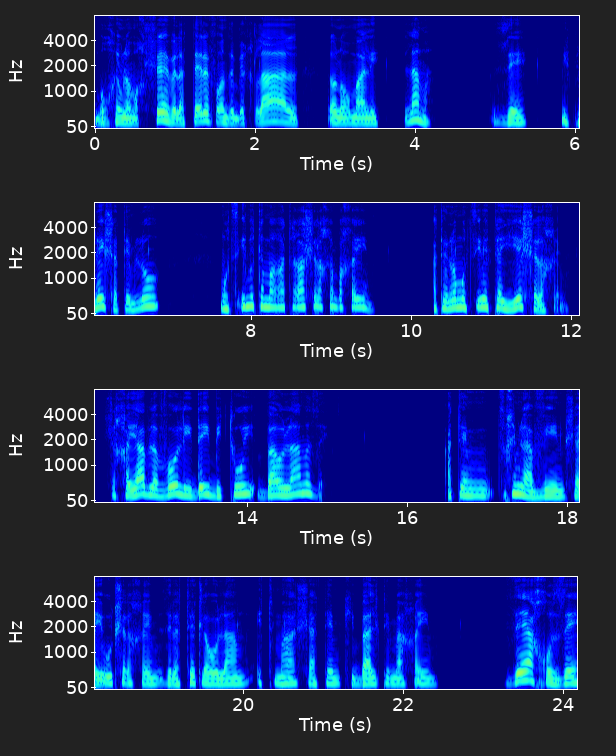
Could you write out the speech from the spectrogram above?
בורחים למחשב ולטלפון, זה בכלל לא נורמלי. למה? זה מפני שאתם לא מוצאים את המטרה שלכם בחיים. אתם לא מוצאים את היש שלכם, שחייב לבוא לידי ביטוי בעולם הזה. אתם צריכים להבין שהייעוד שלכם זה לתת לעולם את מה שאתם קיבלתם מהחיים. זה החוזה,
